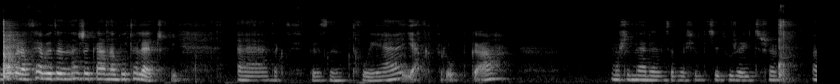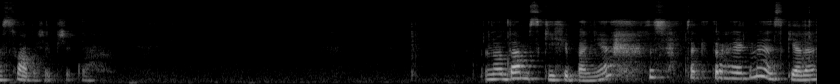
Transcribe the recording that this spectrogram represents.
Dobra, to ja będę narzekała na buteleczki. E, tak to się prezentuje. Jak próbka. Może na ręce, bo się będzie dłużej trzyma. A słabo się psiekła. No damski chyba, nie? To się tak trochę jak męski, ale...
